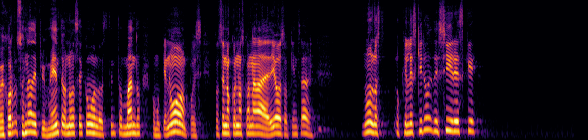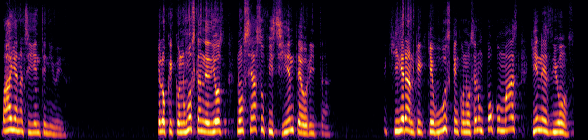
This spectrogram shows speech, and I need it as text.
Mejor suena deprimente o no sé cómo lo estén tomando, como que no, pues entonces no conozco nada de Dios o quién sabe. No, lo que les quiero decir es que vayan al siguiente nivel. Que lo que conozcan de Dios no sea suficiente ahorita. que quieran, que, que busquen conocer un poco más quién es Dios.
